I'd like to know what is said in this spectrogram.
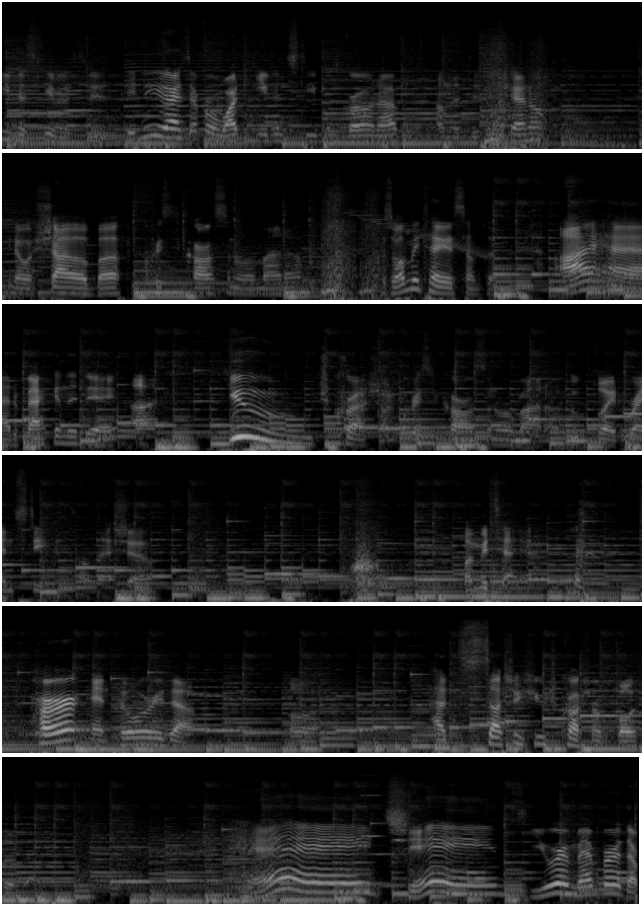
even Stevens. Did, you guys ever watch Even Stevens growing up on the Disney Channel? You know, with Shia LaBeouf, Christy Carlson, Romano. Because let me tell you something. I had, back in the day, a huge crush on Christy Carlson Romano, who played Ren Stevens on that show. Let me tell you. Her and Hilary Duff oh, had such a huge crush on both of them. Hey, James, you remember the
